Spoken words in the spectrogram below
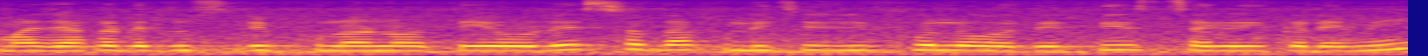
माझ्याकडे दुसरी फुलं नव्हती एवढेच सदाफुलीची जी फुलं होते तीच सगळीकडे मी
